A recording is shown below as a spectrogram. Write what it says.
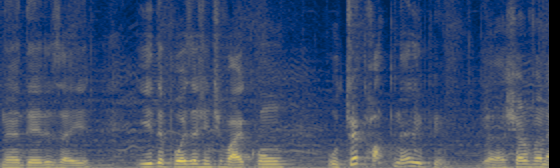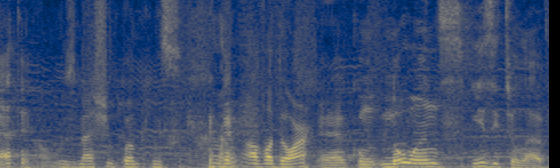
né, deles aí. E depois a gente vai com o Trip Hop, né, Lipe? Uh, Sharon Van Etten. O Smashing Pumpkins, Avador. É, com No One's Easy to Love.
